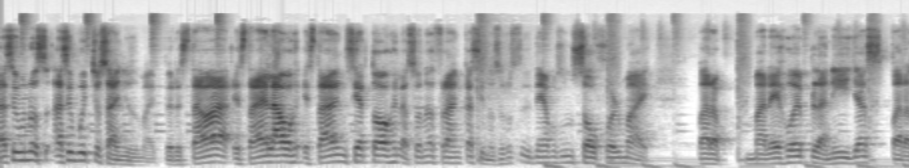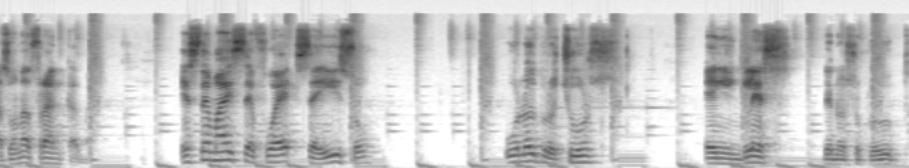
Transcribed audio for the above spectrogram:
hace unos, hace muchos años, ma, pero estaba, estaba, el, estaba en cierto auge en las zonas francas y nosotros teníamos un software, ma, para manejo de planillas para zonas francas, ma este maíz se fue, se hizo unos brochures en inglés de nuestro producto.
